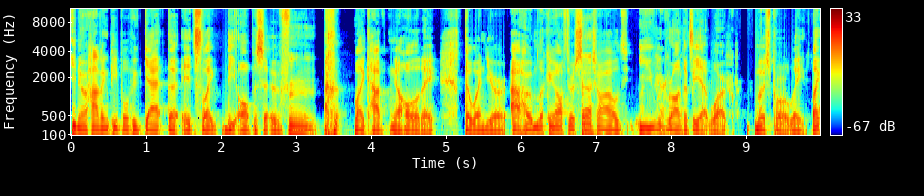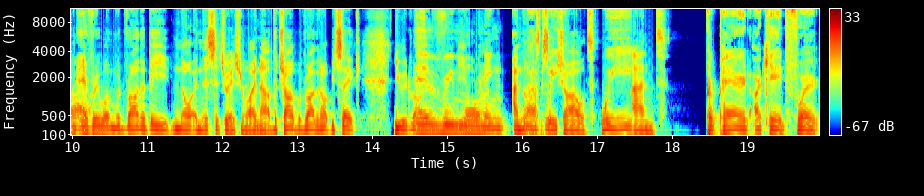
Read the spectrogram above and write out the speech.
you know having people who get that it's like the opposite of mm. like having a holiday that when you're at home looking after a sick child you would rather be at work most probably like oh. everyone would rather be not in this situation right now the child would rather not be sick you would rather every morning and not have a sick week, child we and prepared our kid for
